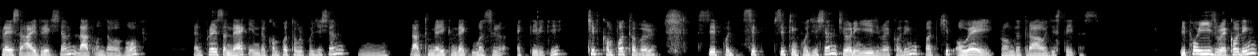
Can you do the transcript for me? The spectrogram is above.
place eye direction not on the above and place the neck in the comfortable position, mm, not to make neck muscle activity. Keep comfortable sit, sit, sitting position during EEG recording, but keep away from the drowsy status. Before EEG recording,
